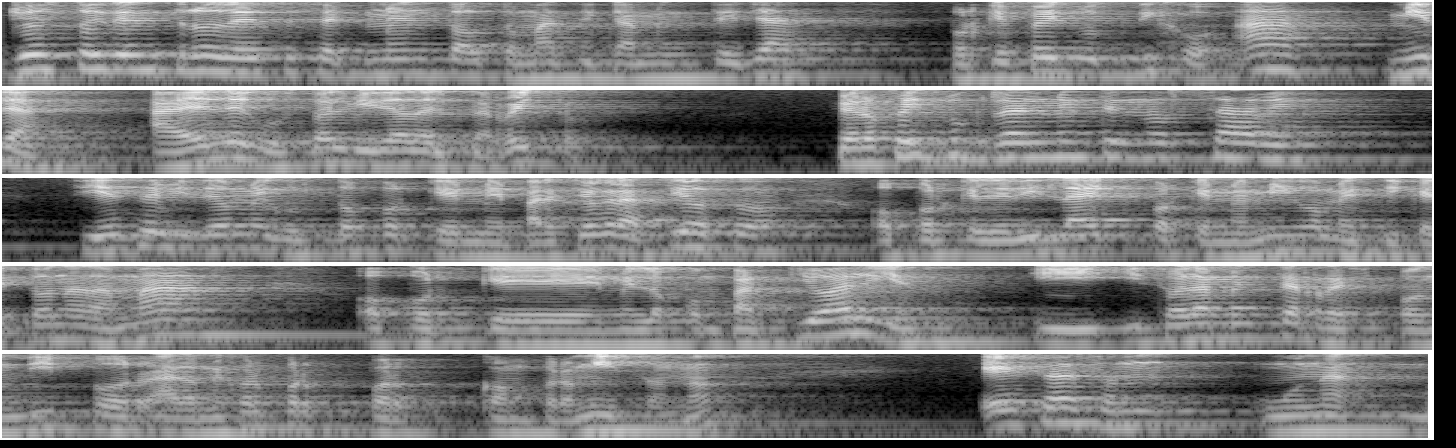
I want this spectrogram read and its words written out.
yo estoy dentro de ese segmento automáticamente ya. Porque Facebook dijo, ah, mira, a él le gustó el video del perrito. Pero Facebook realmente no sabe si ese video me gustó porque me pareció gracioso, o porque le di like porque mi amigo me etiquetó nada más, o porque me lo compartió alguien y, solamente respondí por, a lo mejor por, por compromiso, ¿no? Esas son una,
